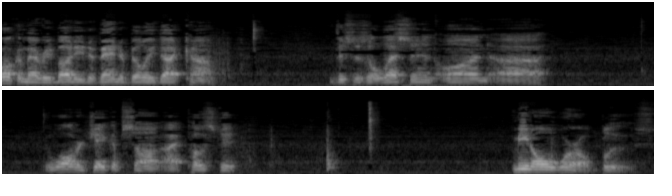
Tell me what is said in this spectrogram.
Welcome everybody to Vanderbilly.com. This is a lesson on uh, the Walter Jacobs song I posted, Mean Old World Blues.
